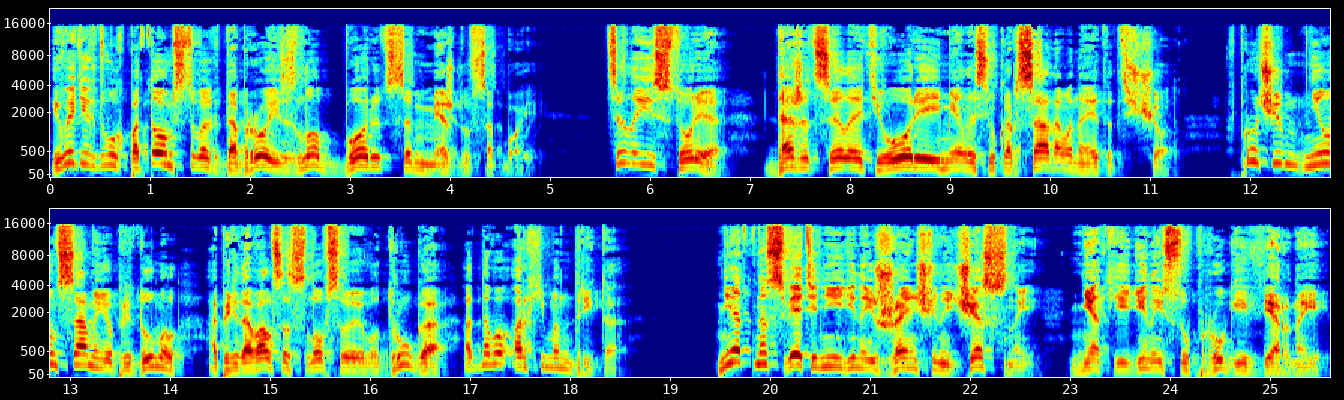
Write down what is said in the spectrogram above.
И в этих двух потомствах добро и зло борются между собой. Целая история, даже целая теория имелась у Корсанова на этот счет. Впрочем, не он сам ее придумал, а передавался слов своего друга, одного архимандрита. «Нет на свете ни единой женщины честной, нет единой супруги верной.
